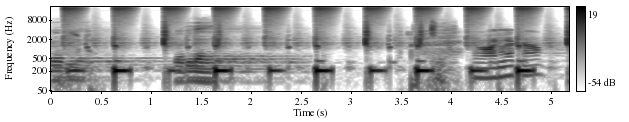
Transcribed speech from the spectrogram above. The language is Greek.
Relax. Relax. No,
